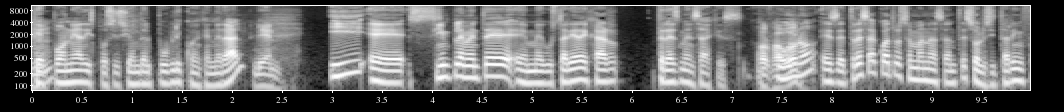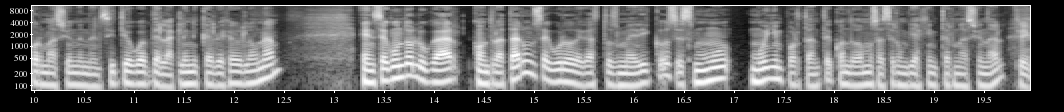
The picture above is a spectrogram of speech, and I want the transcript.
que pone a disposición del público en general. Bien. Y eh, simplemente eh, me gustaría dejar tres mensajes. Por favor. Uno es de tres a cuatro semanas antes solicitar información en el sitio web de la Clínica del Viajero de la UNAM. En segundo lugar, contratar un seguro de gastos médicos es muy, muy importante cuando vamos a hacer un viaje internacional. Sí.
